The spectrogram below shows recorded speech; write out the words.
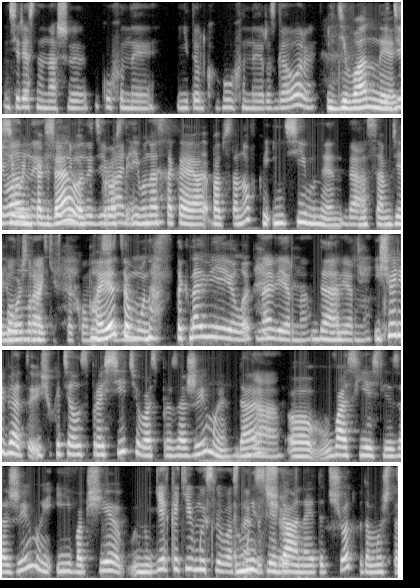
Интересны наши кухонные, не только кухонные разговоры. И И диванные. диванные. Сегодня-когда Сегодня мы на вот просто и диване. у нас такая об обстановка интимная, на Да, самом в деле. Полумраке в таком мы сидим. поэтому нас так навеяло. Наверно, Да. наверно. Ещё, ребят, ещё хотела спросить у вас про зажимы, да. Да. А, у вас есть ли зажимы и вообще, ну, Е какие мысли у вас на этот мысли, да, на этот счёт, потому что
